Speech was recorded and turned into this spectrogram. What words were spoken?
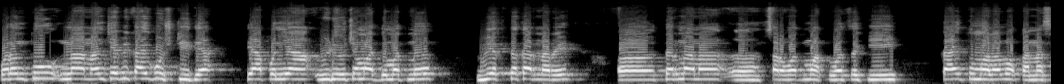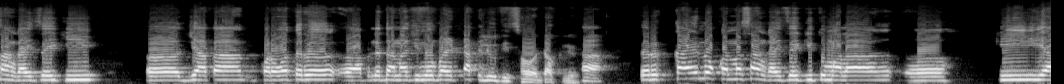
परंतु नानांच्या बी काही गोष्टी त्या ते आपण या व्हिडिओच्या माध्यमातून व्यक्त करणार आहे. तर नाना सर्वात महत्वाचं की काय तुम्हाला लोकांना सांगायचंय की जे आता परवा तर आपल्या धनाजीनं बाईट टाकली होतीच हो टाकली. हा. तर काय लोकांना सांगायचंय की तुम्हाला की या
